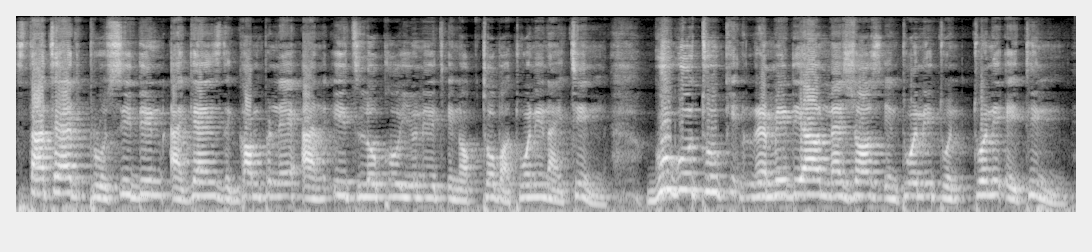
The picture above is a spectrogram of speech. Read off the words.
started proceeding against the company and its local unit in October 2019. Google took remedial measures in 2018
